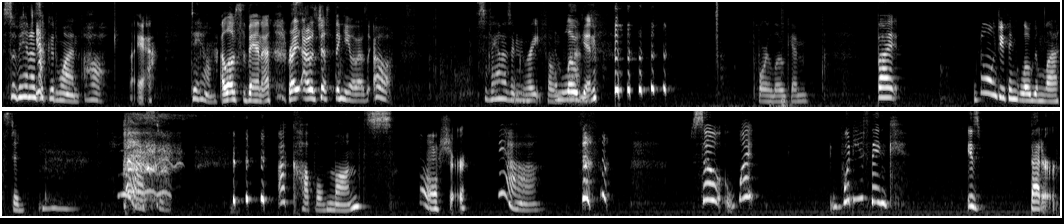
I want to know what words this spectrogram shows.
Savannah's Yeah. a good one. Oh, yeah. damn. I love Savannah. Right? I was just thinking of that. I was like, oh Savannah's a great phone and. Logan. Poor Logan. But How long do you think Logan lasted? he lasted couple months. Oh, sure. Yeah. so what what do you think is better?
